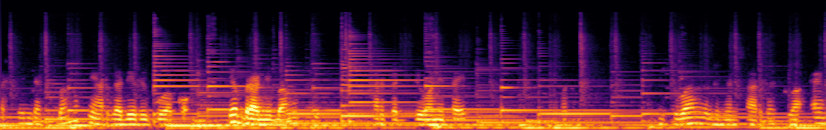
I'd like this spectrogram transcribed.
tertindas banget nih harga diri gue kok dia berani banget sih harga diri wanita itu dijual dengan seharga 2 m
